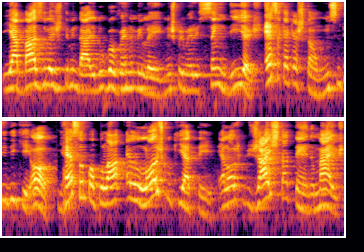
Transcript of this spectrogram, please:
e a base de legitimidade do governo Milley nos primeiros 100 dias, essa é a questão, no sentido de que, ó, reação popular é lógico que ia ter, é lógico que já está tendo, mas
